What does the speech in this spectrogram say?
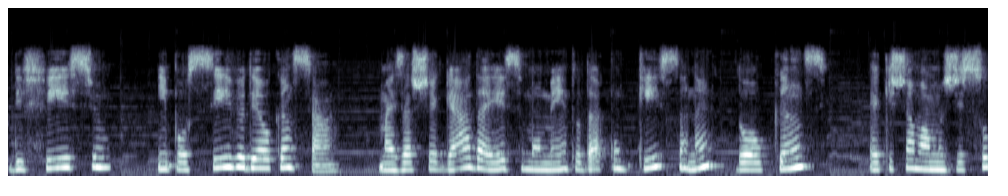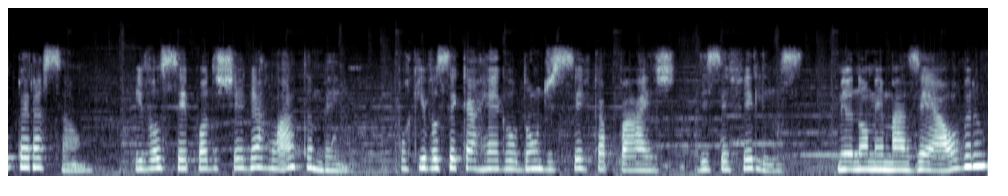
difícil, impossível de alcançar. Mas a chegada a esse momento da conquista, né? Do alcance, é que chamamos de superação. E você pode chegar lá também, porque você carrega o dom de ser capaz de ser feliz. Meu nome é Mazé Álvaro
